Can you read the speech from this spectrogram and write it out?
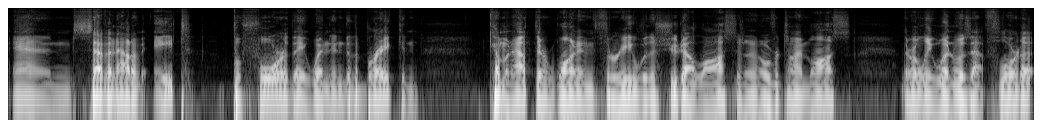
and seven out of eight before they went into the break, and coming out there one and three with a shootout loss and an overtime loss. Their only win was at Florida.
